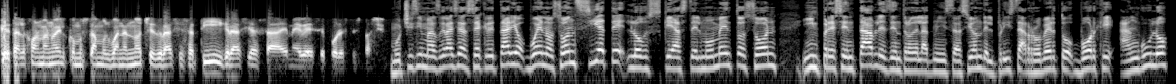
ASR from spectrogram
¿Qué tal, Juan Manuel? ¿Cómo estamos? Buenas noches. Gracias a ti y gracias a MBS por este espacio. Muchísimas gracias, secretario. Bueno, son siete los que hasta el momento son impresentables dentro de la administración del prista Roberto Borge Angulo.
